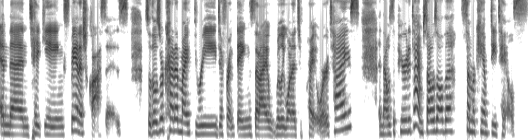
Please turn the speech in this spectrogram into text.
and then taking spanish classes. So those were kind of my three different things that i really wanted to prioritize and that was a period of time. So that was all the summer camp details.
